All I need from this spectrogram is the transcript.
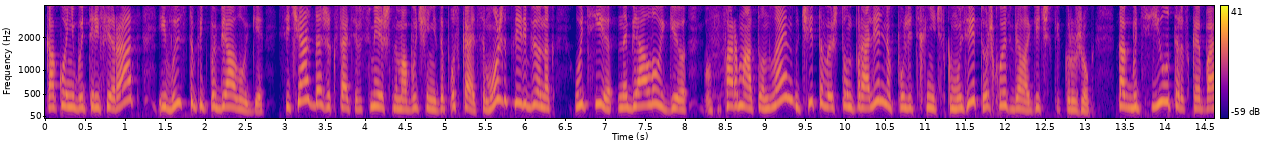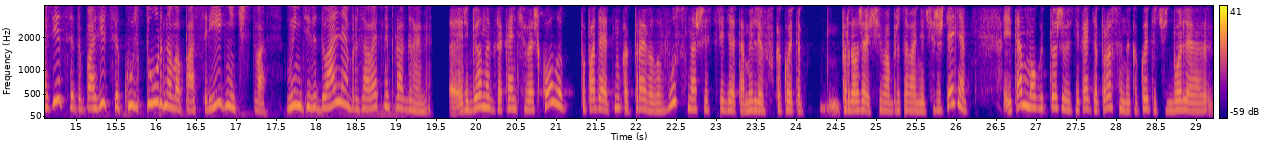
какой-нибудь реферат и выступить по биологии? Сейчас даже, кстати, в смешанном обучении допускается. Может ли ребенок уйти на биологию в формат онлайн, учитывая, что он параллельно в Политехническом музее тоже ходит в биологический кружок. Как бы тьюторская позиция – это позиция культурного посредничества в индивидуальной образовательной программе. Ребенок, заканчивая школу, попадает, ну, как правило, в ВУЗ в нашей среде там, или в какое-то продолжающее его образование учреждение, и там могут тоже возникать запросы на какое-то чуть более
